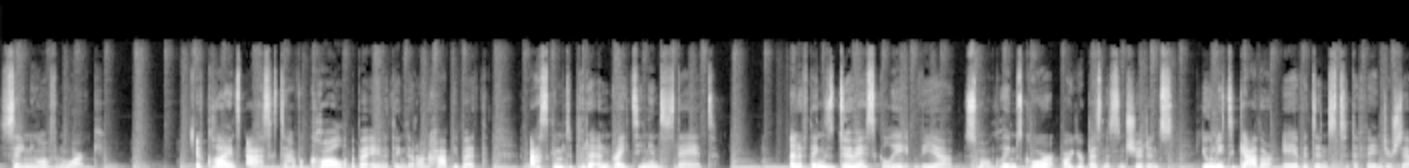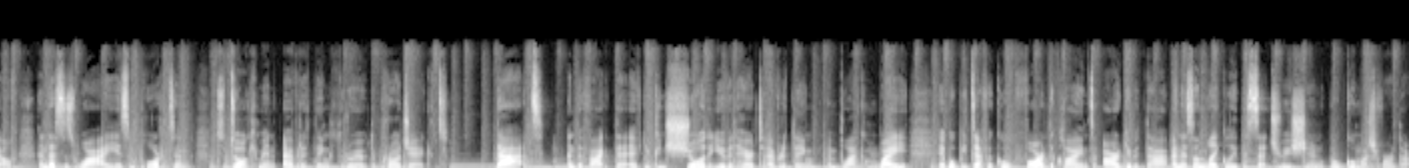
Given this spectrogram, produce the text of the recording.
signing off on work. If clients ask to have a call about anything they're unhappy with, ask them to put it in writing instead. And if things do escalate via small claims court or your business insurance, you'll need to gather evidence to defend yourself. And this is why it's important to document everything throughout the project. That, and the fact that if you can show that you've adhered to everything in black and white, it will be difficult for the client to argue with that, and it's unlikely the situation will go much further.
